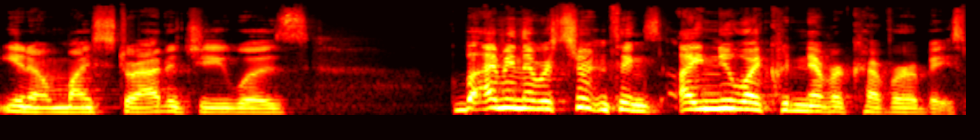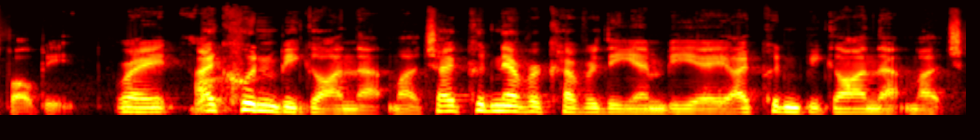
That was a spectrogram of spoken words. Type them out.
you know my strategy was but i mean there were certain things i knew i could never cover a baseball beat right? right i couldn't be gone that much i could never cover the nba i couldn't be gone that much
